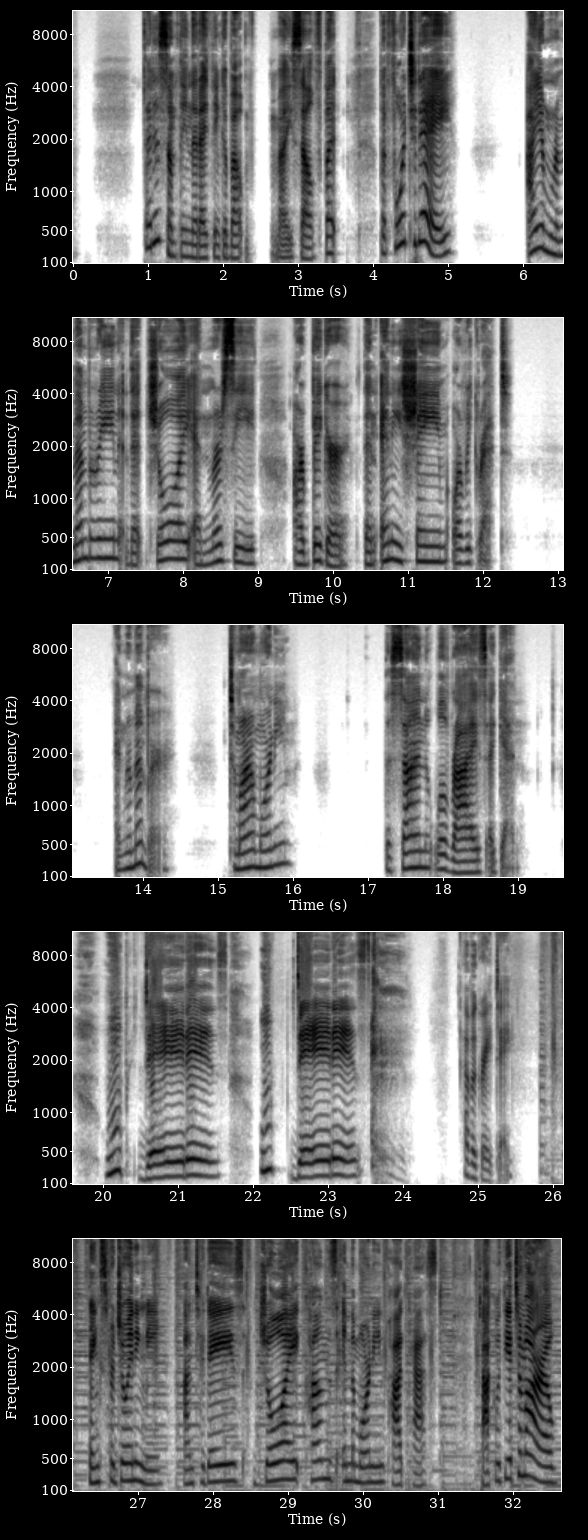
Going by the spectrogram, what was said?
that is something that I think about myself. But, but for today, I am remembering that joy and mercy are bigger than any shame or regret. And remember, tomorrow morning, the sun will rise again. Whoop, day it is. Whoop, day it is. Have a great day. Thanks for joining me on today's Joy Comes in the Morning podcast. Talk with you tomorrow.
